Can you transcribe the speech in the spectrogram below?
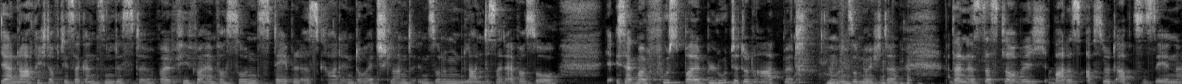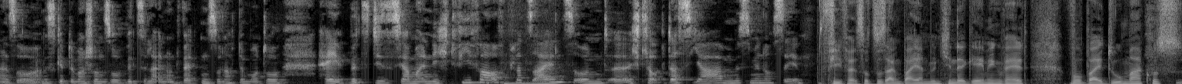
ja, Nachricht auf dieser ganzen Liste, weil FIFA einfach so ein Stable ist, gerade in Deutschland, in so einem Land, das halt einfach so, ich sag mal, Fußball blutet und atmet, wenn man so möchte. Dann ist das, glaube ich, war das absolut abzusehen. Also es gibt immer schon so Witzeleien und Wetten, so nach dem Motto, hey, wird's dieses Jahr mal nicht FIFA auf Platz eins? Und äh, ich glaube, das Jahr müssen wir noch sehen. FIFA ist sozusagen Bayern München der Gaming-Welt, wobei du, Markus,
